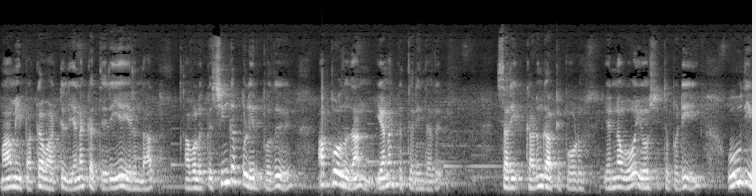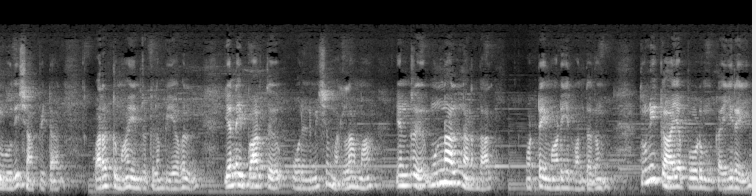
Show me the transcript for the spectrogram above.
மாமி பக்கவாட்டில் எனக்கு தெரிய இருந்தால் அவளுக்கு சிங்கப்புள் இருப்பது அப்போதுதான் எனக்கு தெரிந்தது. சரி கடுங்காப்பி போடு. என்னவோ யோசித்தபடி ஊதி ஊதி சாப்பிட்டாள். வரட்டுமா என்று கிளம்பியவள் என்னை பார்த்து ஒரு நிமிஷம் வரலாமா? என்று முன்னால் நடந்தாள். மொட்டை மாடியில் வந்ததும் துணி காய போடும் கயிறை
